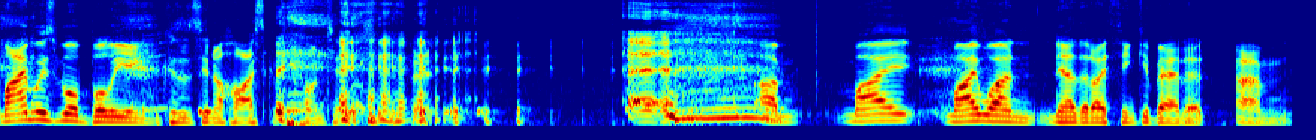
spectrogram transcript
mine was more bullying because it's in a high school context. but- um, my my one now that I think about it, um,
